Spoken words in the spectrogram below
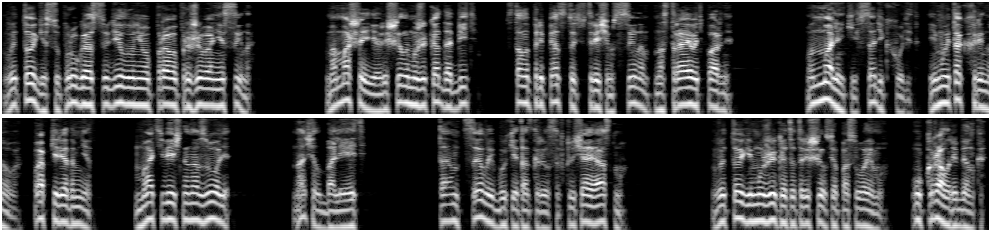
В итоге супруга осудила у него право проживания сына. Мамаша ее решила мужика добить, стала препятствовать встречам с сыном, настраивать парня. Он маленький, в садик ходит, ему и так хреново, папки рядом нет. Мать вечно на взводе. Начал болеть. Там целый букет открылся, включая астму. В итоге мужик этот решил все по-своему. Украл ребенка.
